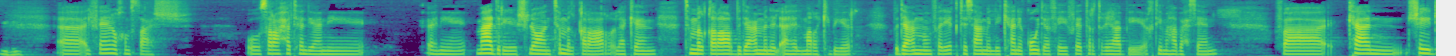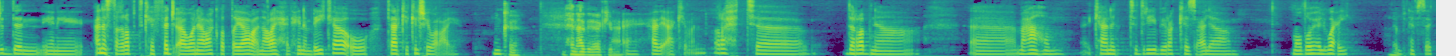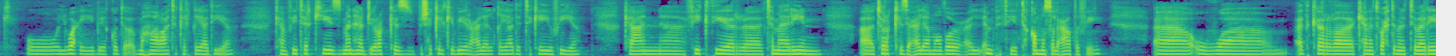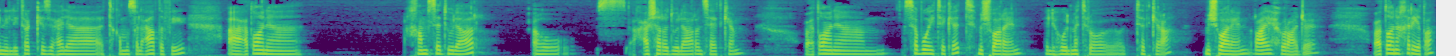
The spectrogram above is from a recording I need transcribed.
آه 2015 وصراحة يعني يعني ما أدري شلون تم القرار لكن تم القرار بدعم من الأهل مرة كبير بدعم من فريق تسامي اللي كان يقوده في فترة غيابي أختي مهاب حسين فكان شيء جدا يعني أنا استغربت كيف فجأة وأنا راكبة الطيارة أنا رايحة الحين أمريكا وتاركة كل شيء وراي. أوكي. الحين هذه أكيمن آه، هذه أكيمن رحت آه، دربنا آه، معاهم. كان التدريب يركز على موضوع الوعي. بنفسك والوعي بمهاراتك القيادية. كان في تركيز منهج يركز بشكل كبير على القيادة التكيفية. كان في كثير تمارين آه، تركز على موضوع الإمباثي التقمص العاطفي. آه، وأذكر كانت واحدة من التمارين اللي تركز على التقمص العاطفي. آه، أعطونا خمسة دولار أو عشرة دولار نسيت كم. وأعطونا سبوي تيكت مشوارين اللي هو المترو التذكرة. مشوارين رايح وراجع. وأعطونا خريطة.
